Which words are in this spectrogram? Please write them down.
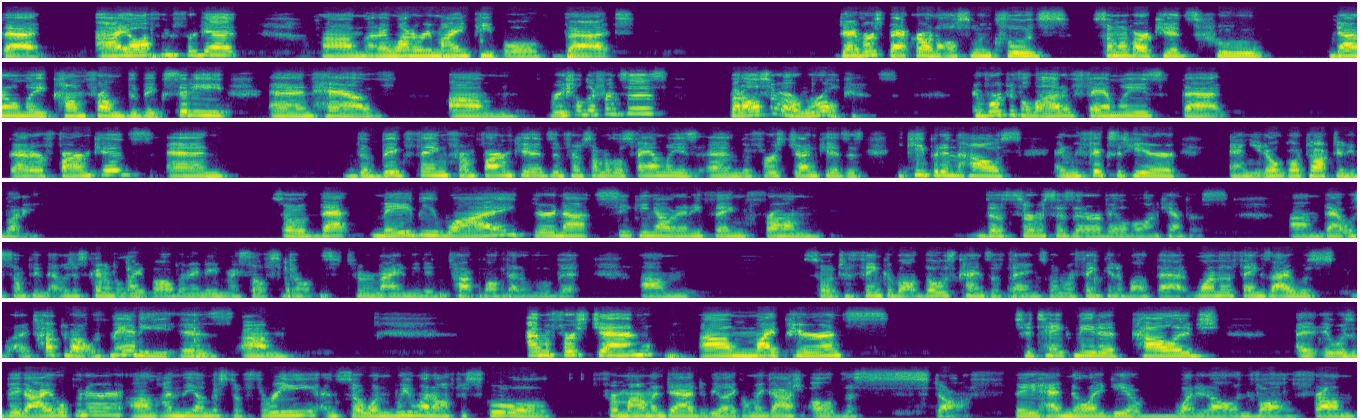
that I often forget, um, and I want to remind people that diverse background also includes some of our kids who not only come from the big city and have um, racial differences, but also our rural kids. I've worked with a lot of families that that are farm kids and the big thing from farm kids and from some of those families and the first gen kids is you keep it in the house and we fix it here and you don't go talk to anybody. So that may be why they're not seeking out anything from the services that are available on campus. Um, that was something that was just kind of a light bulb and I made myself some notes to remind me to talk about that a little bit. Um, so to think about those kinds of things when we're thinking about that, one of the things I was I talked about with Mandi is um, I'm a first gen. Um, my parents to take me to college, I, it was a big eye opener. Um, I'm the youngest of three, and so when we went off to school, for mom and dad to be like, "Oh my gosh, all of this stuff," they had no idea what it all involved, from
